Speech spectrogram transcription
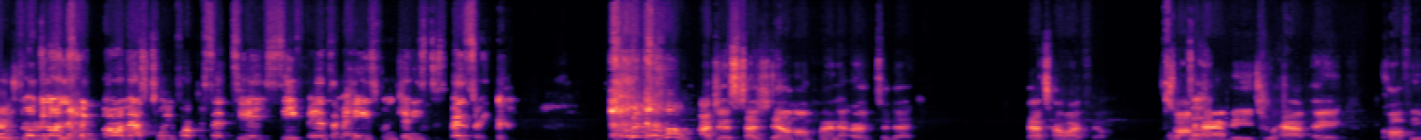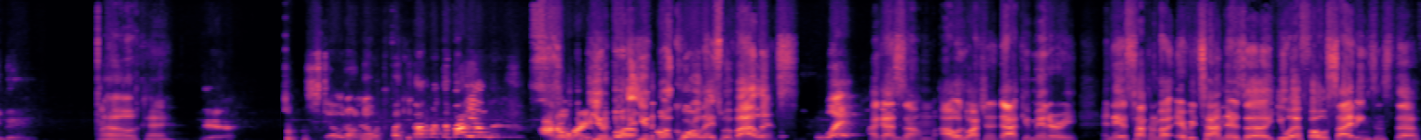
I'm smoking on that bomb ass 24% THC Phantom Haze from Jenny's dispensary. I just touched down on planet Earth today. That's how I feel. So I'm happy to have a coffee bean. Oh, okay. Yeah. Still don't know what the fuck you thought about the violence. I don't like You know what? You know what correlates with violence? What? I got something. I was watching a documentary and they was talking about every time there's a UFO sightings and stuff,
